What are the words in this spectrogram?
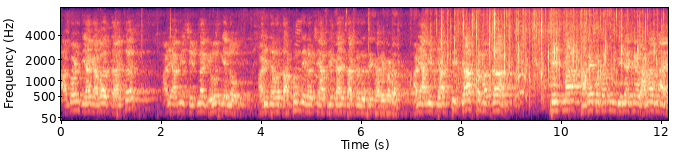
आपण या गावात जायचं आणि आम्ही शेठना घेऊन गेलो आणि त्याला दाखवून दिलं की आपली काय ताकद येते खारेपाटात आणि आम्ही जास्तीत जास्त मतदान शेठला खारेपाटातून गेल्याशिवाय राहणार नाही.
